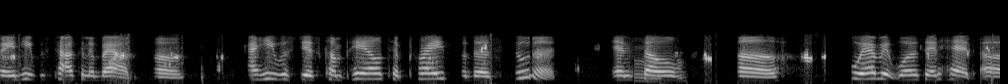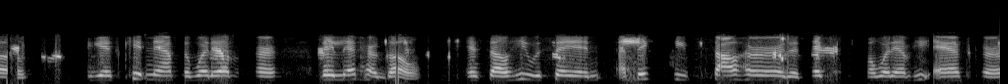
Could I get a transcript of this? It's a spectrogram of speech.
and he was talking about um how he was just compelled to pray for the student. And so uh whoever it was that had uh I guess kidnapped or whatever they let her go. And so he was saying I think he saw her the next or whatever, he asked her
